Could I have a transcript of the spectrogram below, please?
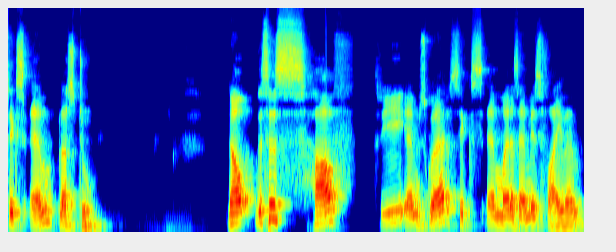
6m plus 2 now this is half 3m square 6m minus m is 5m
